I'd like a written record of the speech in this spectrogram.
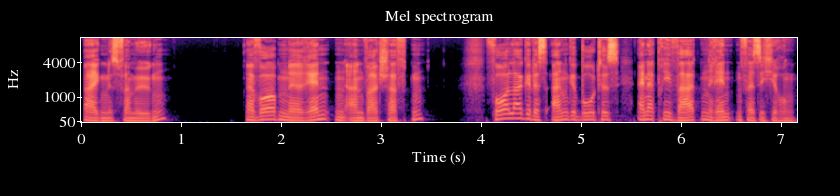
eigenes Vermögen, erworbene Rentenanwartschaften, Vorlage des Angebotes einer privaten Rentenversicherung.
